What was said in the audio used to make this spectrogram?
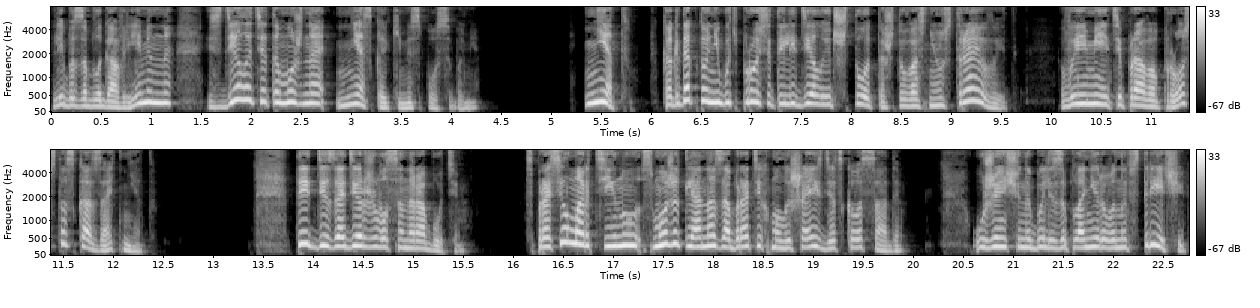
либо заблаговременно, сделать это можно несколькими способами. Нет. Когда кто-нибудь просит или делает что-то, что вас не устраивает, вы имеете право просто сказать «нет». Тедди задерживался на работе. Спросил Мартину, сможет ли она забрать их малыша из детского сада. У женщины были запланированы встречи,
